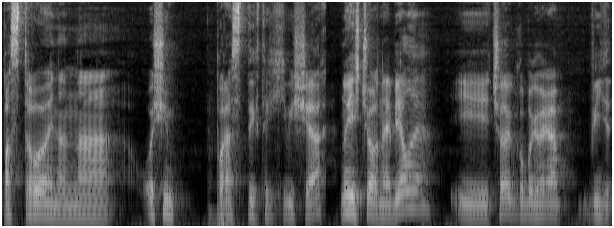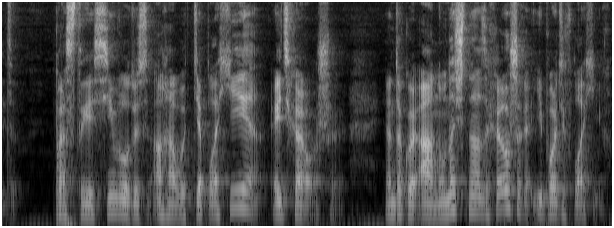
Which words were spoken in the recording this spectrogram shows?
построена на очень простых таких вещах, ну, есть черное-белое, и человек, грубо говоря, видит простые символы, то есть, ага, вот те плохие, эти хорошие. И он такой, а, ну, значит, надо за хороших и против плохих.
